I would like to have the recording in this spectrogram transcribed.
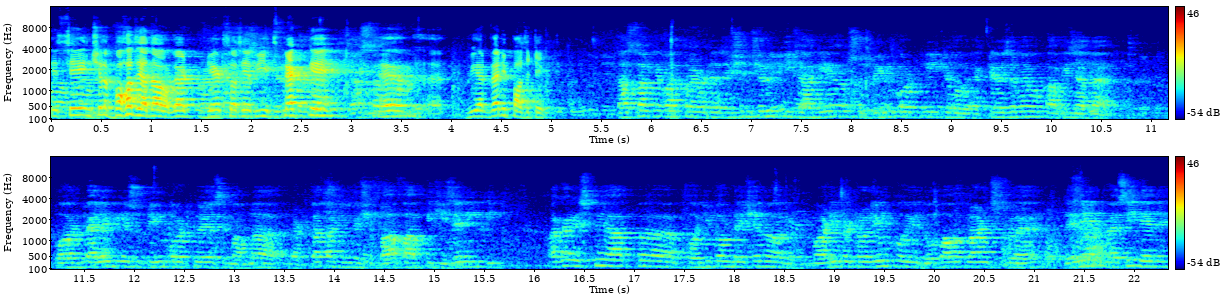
اس سے انشاءاللہ بہت زیادہ ہوگا۔ ڈیڑھ سو سے بھی ایکسپیکٹ کے وی آر ویری پازیٹیو دس سال کے بعد شروع کی جا رہی ہے اور سپریم کورٹ کی جو ایکٹیویزم ہے وہ کافی زیادہ ہے۔ اور پہلے بھی یہ اس میں آپ فوجی فاؤنڈیشن اور باڈی پیٹرولیم کو یہ دو پاور پلانٹس جو ہے دے دیں ویسے ہی دے دیں۔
